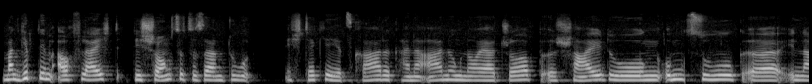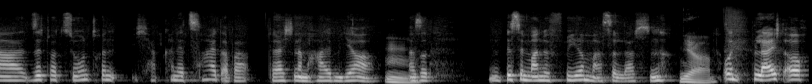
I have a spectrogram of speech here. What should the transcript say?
Man gibt ihm auch vielleicht die Chance zu sagen, du, ich stecke hier jetzt gerade, keine Ahnung, neuer Job, äh, Scheidung, Umzug, äh, in einer Situation drin, ich habe keine Zeit, aber vielleicht in einem halben Jahr. Mhm. Also ein bisschen Manövriermasse lassen. Ja. Und vielleicht auch,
